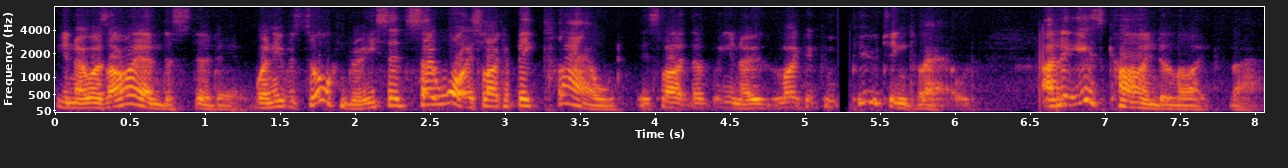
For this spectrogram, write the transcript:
you know, as I understood it, when he was talking to her, he said, so what? It's like a big cloud. It's like, the, you know, like a computing cloud. And it is kind of like that.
